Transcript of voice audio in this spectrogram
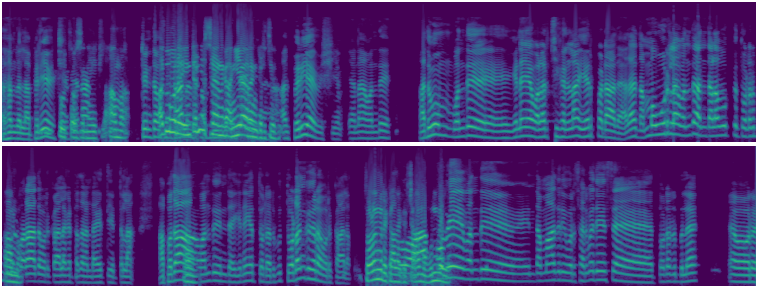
அல்ஹம்துலில்லாஹ் பெரிய டூ விஷயம் தௌசண்ட் எயிட்ல ஆமா. 15,000 அது ஒரு international எனக்கு அங்கீகாரம் கிடைச்சது. அது பெரிய விஷயம். ஏன்னா வந்து அதுவும் வந்து இணைய வளர்ச்சிகள்லாம் ஏற்படாத அதாவது நம்ம ஊர்ல வந்து அந்த அளவுக்கு தொடர்புகள் ஆமா. வராத ஒரு காலகட்டம் ரெண்டாயிரத்தி எட்டுலாம். அப்பதான். வந்து இந்த இணைய தொடர்பு தொடங்குகிற ஒரு காலம். தொடங்குற காலகட்டம். வந்து இந்த மாதிரி ஒரு சர்வதேச தொடர்புல ஒரு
